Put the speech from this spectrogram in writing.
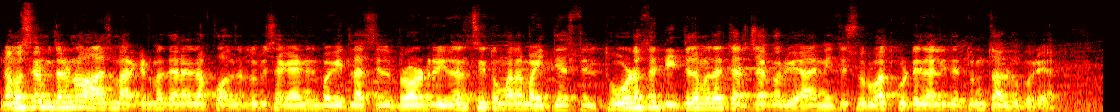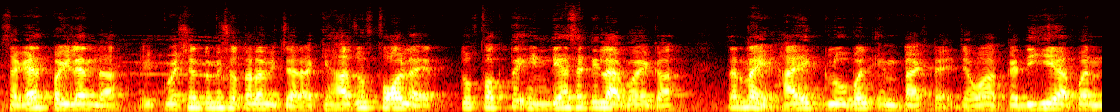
नमस्कार मित्रांनो आज मार्केटमध्ये आलेला फॉल जर तुम्ही सगळ्यांनीच बघितला असेल ब्रॉड रिझन्सची तुम्हाला माहिती असतील थोडंसं डिटेलमध्ये चर्चा करूया आणि याची सुरुवात कुठे झाली त्यातून चालू करूया. सगळ्यात पहिल्यांदा एक क्वेश्चन तुम्ही स्वतःला विचारा की हा जो फॉल आहे तो फक्त इंडियासाठी लागू आहे का? तर नाही हा एक ग्लोबल इम्पॅक्ट आहे. जेव्हा कधीही आपण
